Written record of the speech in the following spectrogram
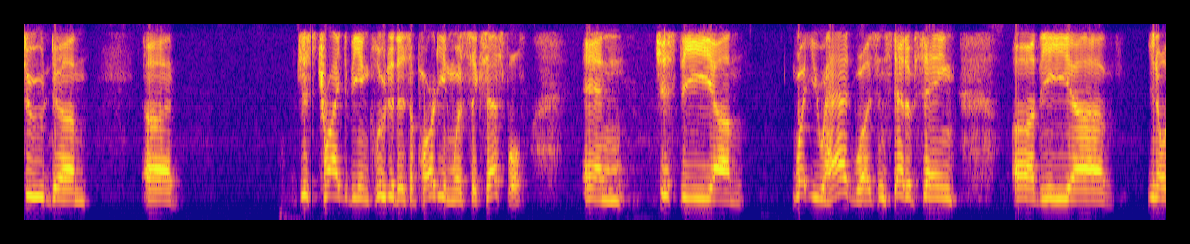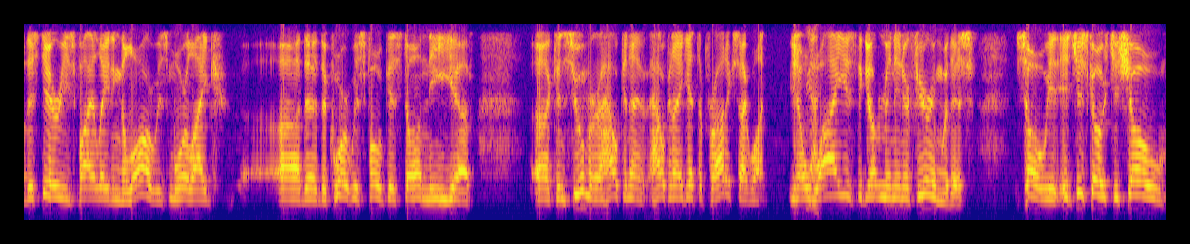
sued. Um, uh, just tried to be included as a party and was successful, and just the um, what you had was instead of saying uh, the uh, you know this dairy is violating the law, was more like uh, the the court was focused on the consumer. How can I how can I get the products I want? You know, Yeah. why is the government interfering with this? So it, it just goes to show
